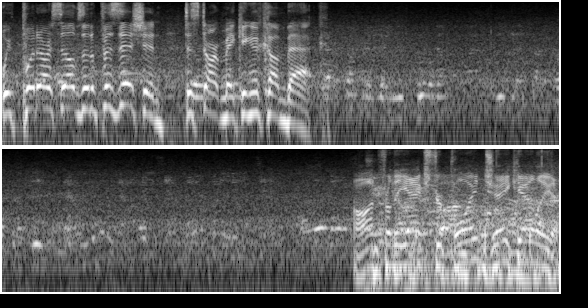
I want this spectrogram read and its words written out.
we've put ourselves in a position to start making a comeback. On for the extra point, Jake Elliott.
